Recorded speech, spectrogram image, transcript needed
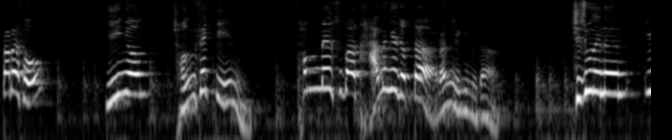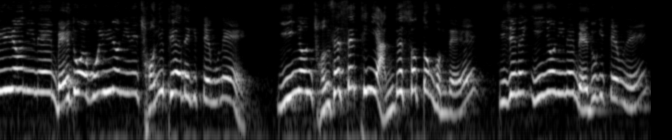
따라서 2년 전세 낀 선매수가 가능해졌다라는 얘기입니다. 기존에는 1년 이내에 매도하고 1년 이내에 전입해야 되기 때문에 2년 전세 세팅이 안 됐었던 건데 이제는 2년 이내 매도기 때문에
